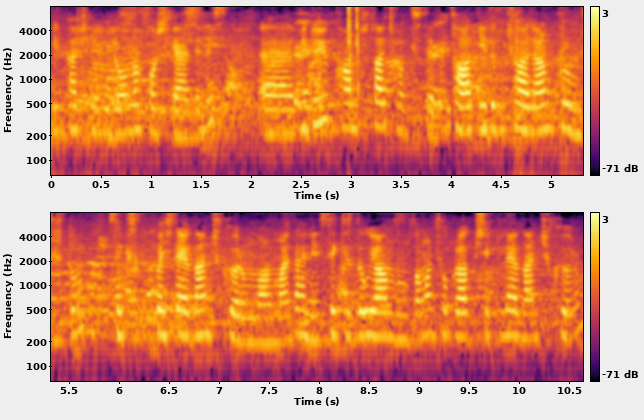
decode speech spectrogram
birkaç gün vloguna hoş geldiniz. Ee, videoyu kampüste açmak istedim. Saat 7.30 alarm kurmuştum. 8.45'te evden çıkıyorum normalde. Hani 8'de uyandığım zaman çok rahat bir şekilde evden çıkıyorum.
